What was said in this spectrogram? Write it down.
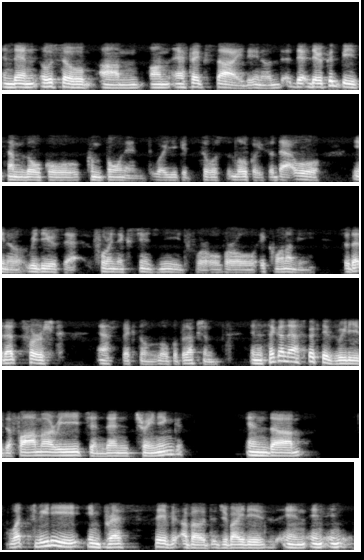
And then also um, on FX side, you know, th- there could be some local component where you could source locally, so that will, you know, reduce that foreign exchange need for overall economy. So that that's first aspect on local production. And the second aspect is really the farmer reach and then training. And um, what's really impressive about Jubaili is in, in, in,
